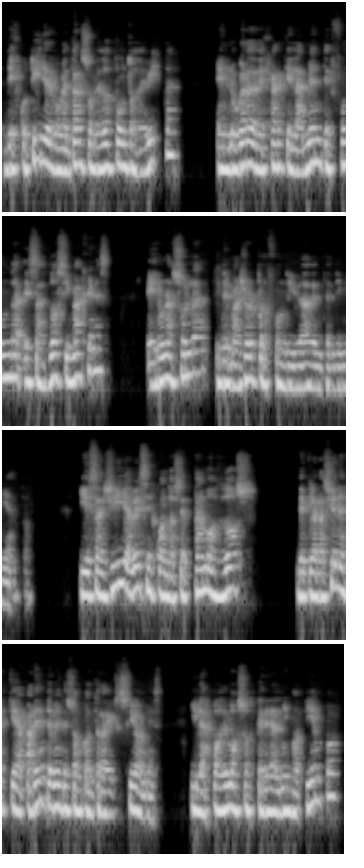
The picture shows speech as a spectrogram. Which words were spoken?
discutir y argumentar sobre dos puntos de vista en lugar de dejar que la mente funda esas dos imágenes en una sola de mayor profundidad de entendimiento. Y es allí a veces cuando aceptamos dos declaraciones que aparentemente son contradicciones y las podemos sostener al mismo tiempo,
